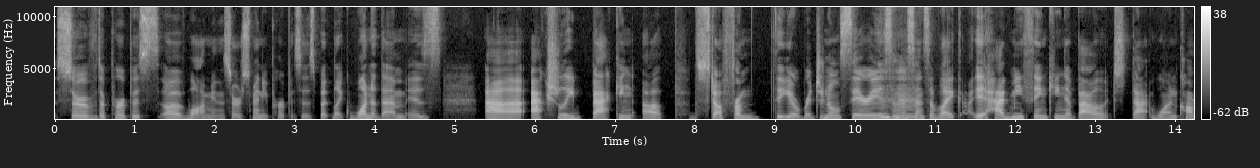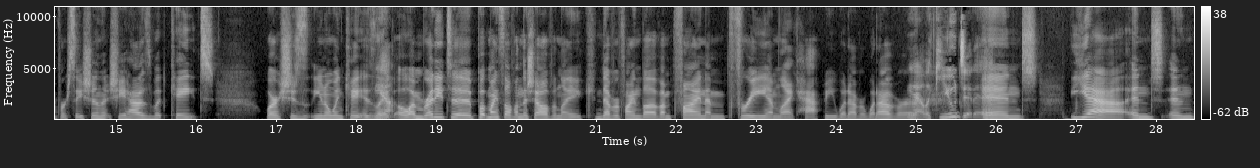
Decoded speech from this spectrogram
serve the purpose of well, I mean it serves many purposes, but like one of them is uh actually backing up stuff from the original series mm-hmm. in the mm-hmm. sense of like it had me thinking about that one conversation that she has with Kate where she's you know when Kate is like, yeah. "Oh, I'm ready to put myself on the shelf and like never find love. I'm fine. I'm free. I'm like happy, whatever, whatever." Yeah, like you did it. And yeah, and and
